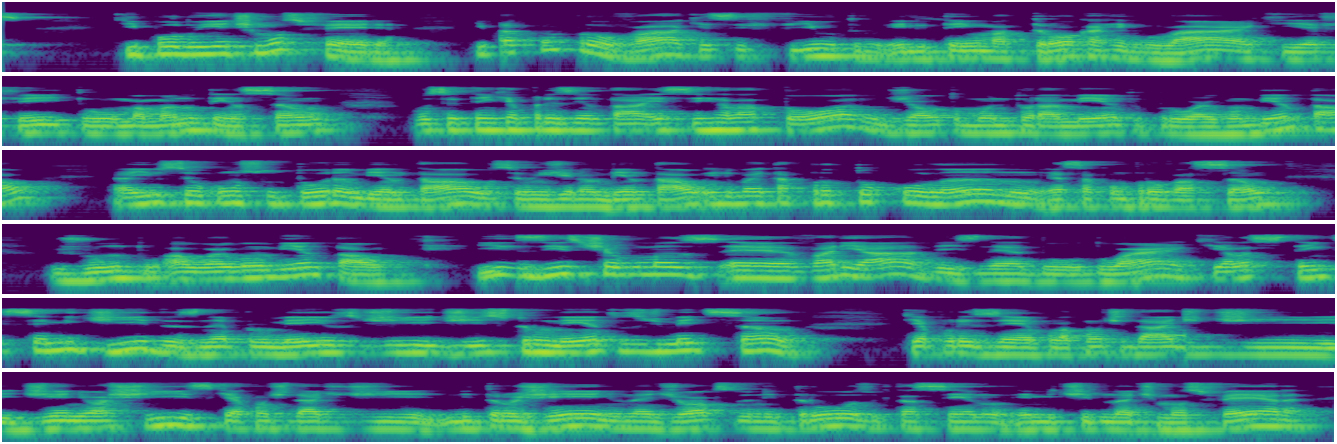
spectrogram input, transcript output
que poluem a atmosfera. E para comprovar que esse filtro ele tem uma troca regular, que é feito uma manutenção, você tem que apresentar esse relatório de automonitoramento para o órgão ambiental aí o seu consultor ambiental, o seu engenheiro ambiental, ele vai estar protocolando essa comprovação junto ao órgão ambiental. E existem algumas é, variáveis né, do, do ar que elas têm que ser medidas né, por meios de, de instrumentos de medição, que é, por exemplo, a quantidade de, de NOx, que é a quantidade de nitrogênio, né, dióxido nitroso que está sendo emitido na atmosfera,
